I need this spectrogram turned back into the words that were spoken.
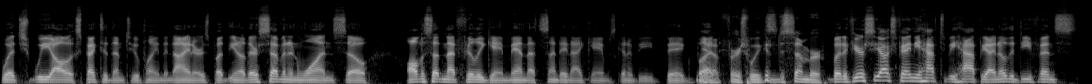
which we all expected them to playing the Niners, but you know, they're seven and one. So all of a sudden that Philly game, man, that Sunday night game is going to be big. But yeah, first week of December. But if you're a Seahawks fan, you have to be happy. I know the defense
